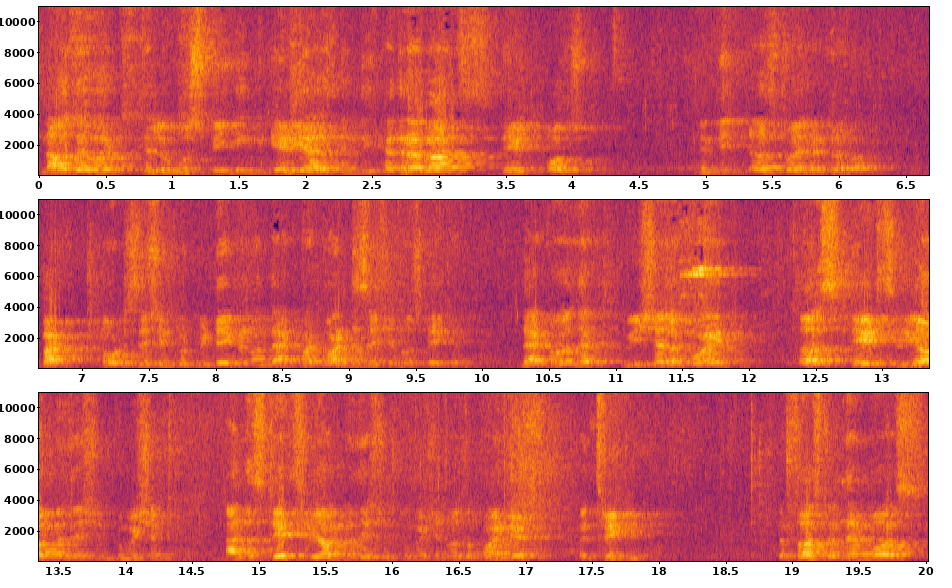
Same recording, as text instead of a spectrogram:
Now there were Telugu speaking areas in the Hyderabad state also, in the erstwhile Hyderabad. But no decision could be taken on that, but one decision was taken. That was that we shall appoint a states reorganization commission and the states reorganization commission was appointed with three people. The first of them was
